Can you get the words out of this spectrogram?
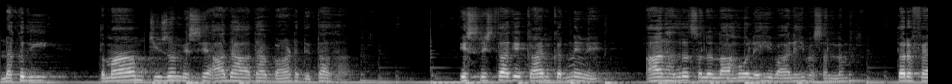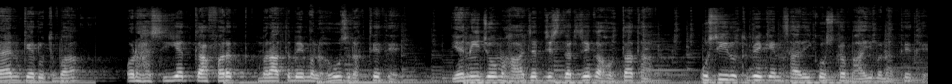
نقدی، تمام چیزوں میں سے آدھا آدھا بانٹ دیتا تھا۔ اس رشتہ کے قائم کرنے میں آن حضرت صلی اللہ علیہ وآلہ وسلم طرفین کے رتبہ اور حیثیت کا فرق مراتب ملحوظ رکھتے تھے۔ یعنی جو مہاجر جس درجے کا ہوتا تھا، اسی رتبے کے انصاری کو اس کا بھائی بناتے تھے۔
